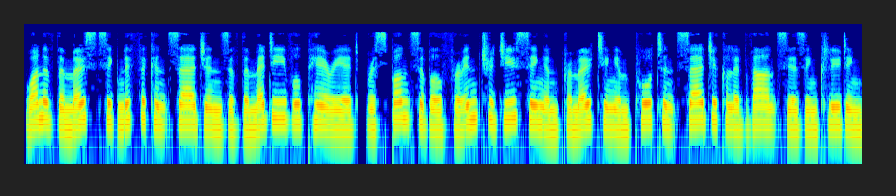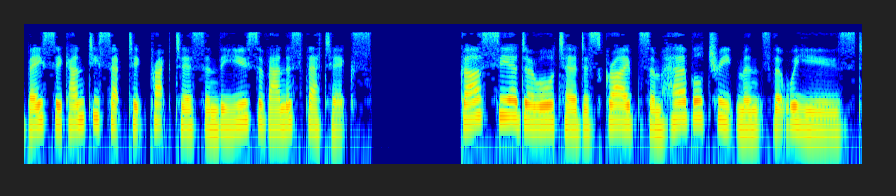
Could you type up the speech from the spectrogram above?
one of the most significant surgeons of the medieval period, responsible for introducing and promoting important surgical advances including basic antiseptic practice and the use of anesthetics. Garcia de Orta described some herbal treatments that were used.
